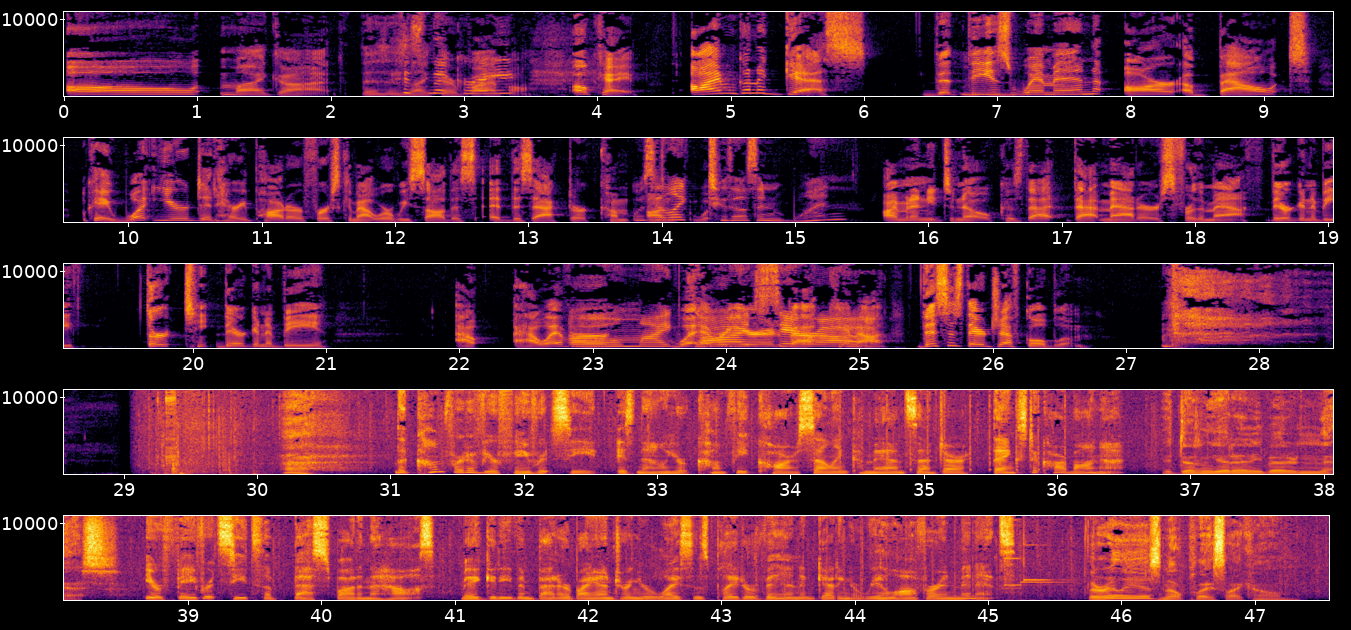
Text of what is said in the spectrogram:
Oh my God. This is like their great? Bible. Okay. I'm going to guess that Mm-hmm. these women are about. Okay, what year did Harry Potter first come out where we saw this uh, this actor come was on? it like 2001? I'm going to need to know because that that matters for the math. They're going to be 13 they're going to be out however Oh my whatever God, year it about came out. This is their Jeff Goldblum. The comfort of your favorite seat is now your comfy car selling command center, thanks to Carvana. It doesn't get any better than this. Your favorite seat's the best spot in the house. Make it even better by entering your license plate or VIN and getting a real offer in minutes. There really is no place like home.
